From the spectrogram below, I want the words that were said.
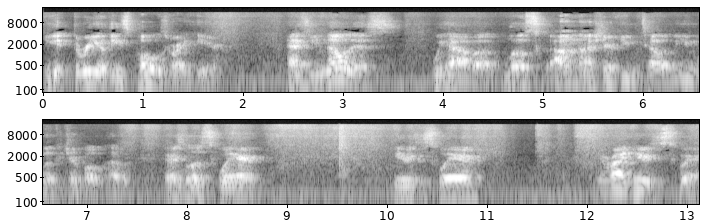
You get three of these poles right here. As you notice, we have a little, I'm not sure if you can tell it, but you can look at your bolt cover. There's a little square. Here's a square. And right here is a square.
